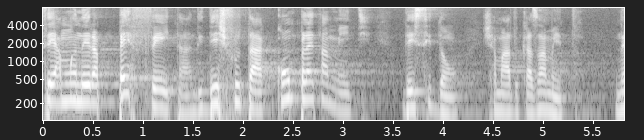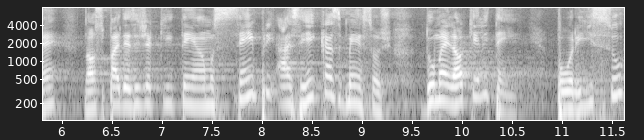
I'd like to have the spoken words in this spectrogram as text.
ser a maneira perfeita de desfrutar completamente desse dom chamado casamento. Né? Nosso Pai deseja que tenhamos sempre as ricas bênçãos do melhor que Ele tem, Por isso,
